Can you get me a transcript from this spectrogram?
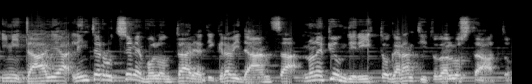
In Italia l'interruzione volontaria di gravidanza non è più un diritto garantito dallo Stato.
